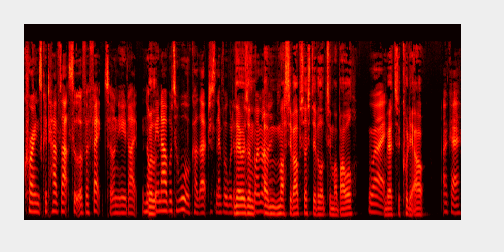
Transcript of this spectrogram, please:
Crohn's could have that sort of effect on you, like not Well, being able to walk. I- That just never would have There was an, a massive abscess developed in my bowel. right. And we had to cut it out. Okay.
